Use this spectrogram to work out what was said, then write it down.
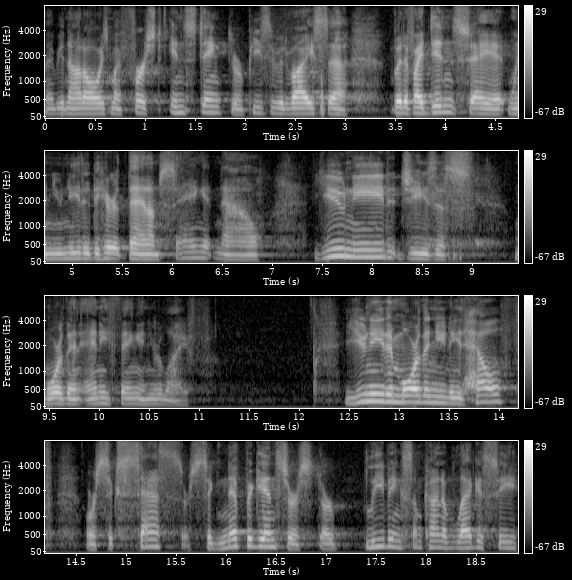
maybe not always my first instinct or piece of advice, uh, but if I didn't say it when you needed to hear it then, I'm saying it now. You need Jesus more than anything in your life. You need him more than you need health or success or significance or, or leaving some kind of legacy.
